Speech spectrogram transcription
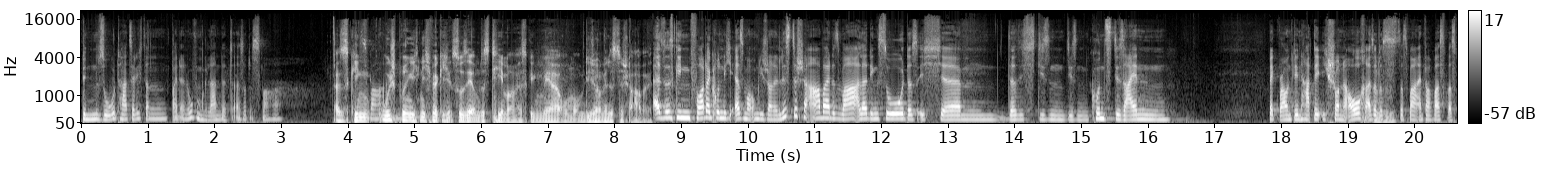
bin so tatsächlich dann bei der Novum gelandet. Also das war also es ging ursprünglich nicht wirklich so sehr um das Thema, es ging mehr um, um die journalistische Arbeit. Also es ging vordergründig erstmal um die journalistische Arbeit. Es war allerdings so, dass ich, ähm, dass ich diesen, diesen Kunstdesign Background, den hatte ich schon auch. Also das, mhm. das war einfach was, was,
